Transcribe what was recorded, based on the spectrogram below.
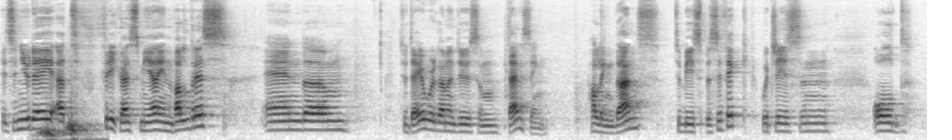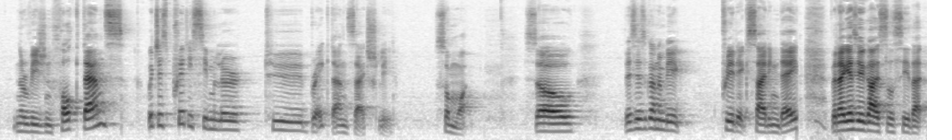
It's a new day at Frikarsmia in Valdres and um, today we're gonna do some dancing. Halling dance to be specific, which is an old Norwegian folk dance, which is pretty similar to breakdance actually, somewhat. So this is gonna be pretty exciting day. But I guess you guys will see that.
